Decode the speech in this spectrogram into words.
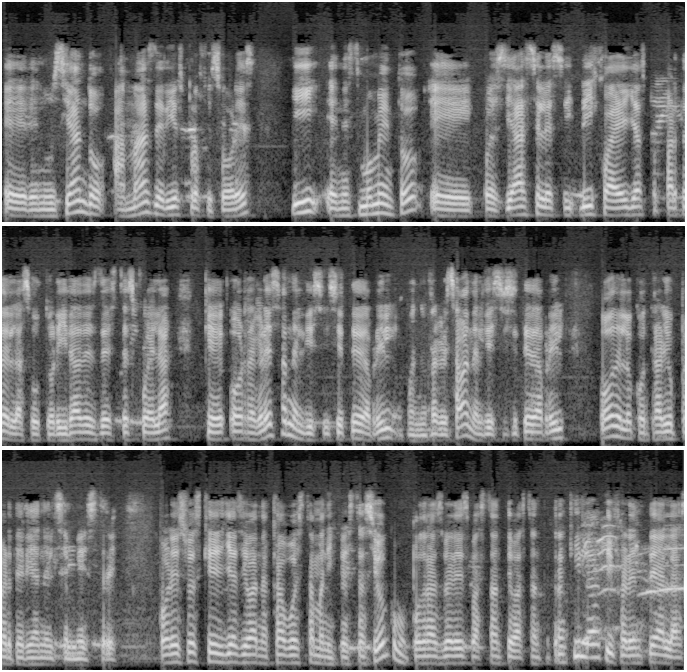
eh, denunciando a más de 10 profesores y en este momento eh, pues ya se les dijo a ellas por parte de las autoridades de esta escuela que o regresan el 17 de abril, bueno, regresaban el 17 de abril o de lo contrario perderían el semestre. Por eso es que ellas llevan a cabo esta manifestación, como podrás ver es bastante, bastante tranquila, diferente a las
